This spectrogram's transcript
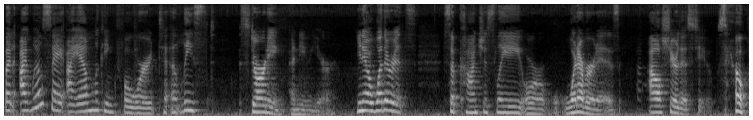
but I will say I am looking forward to at least starting a new year. You know, whether it's subconsciously or whatever it is, I'll share this too. So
